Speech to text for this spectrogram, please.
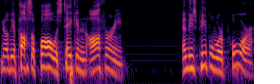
You know, the Apostle Paul was taking an offering, and these people were poor,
